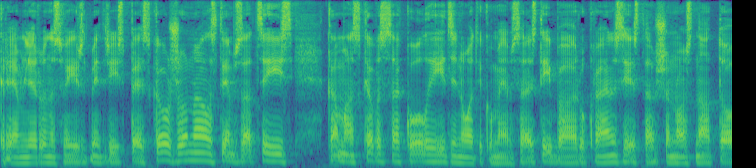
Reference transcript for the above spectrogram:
Kremļa runas vīrs Dmitrijs Peskovs žurnālistiem sacījis, ka Maskava sako līdzi notikumiem saistībā ar Ukrainas iestāšanos NATO.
